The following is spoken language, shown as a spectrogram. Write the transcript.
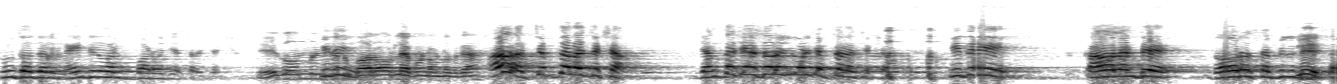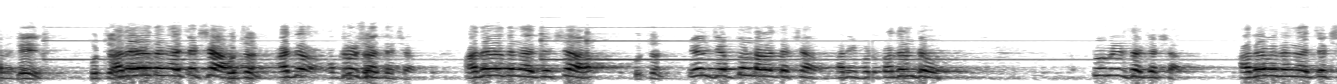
టూ థౌజండ్ నైన్టీన్ వరకు బారో చేశారు అధ్యక్ష. ఏ గవర్నమెంట్ ఇది- బారోవర్ లేకుండా ఉండదుగా? ఆ, చెప్తాను అధ్యక్ష. ఎంత చేశారో కూడా చెప్తాను అధ్యక్ష. ఇది కావాలంటే గౌరవ సభ్యులు చెప్తారు అదేవిధంగా అధ్యక్ష ఒక నిమిషం అధ్యక్ష. అదేవిధంగా అధ్యక్ష వీళ్ళు చెప్తుంటారు అధ్యక్ష. మరి ఇప్పుడు ప్రజెంట్ టూ మినిట్స్ అధ్యక్ష. అదేవిధంగా అధ్యక్ష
